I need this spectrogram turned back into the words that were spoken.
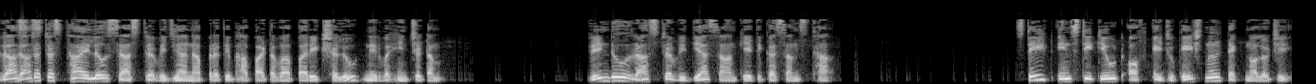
రాష్ట్ర స్థాయిలో శాస్త్ర విజ్ఞాన ప్రతిభాపాటవ పరీక్షలు నిర్వహించటం. రెండు రాష్ట్ర విద్యా సాంకేతిక సంస్థ. State institute of educational technology.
